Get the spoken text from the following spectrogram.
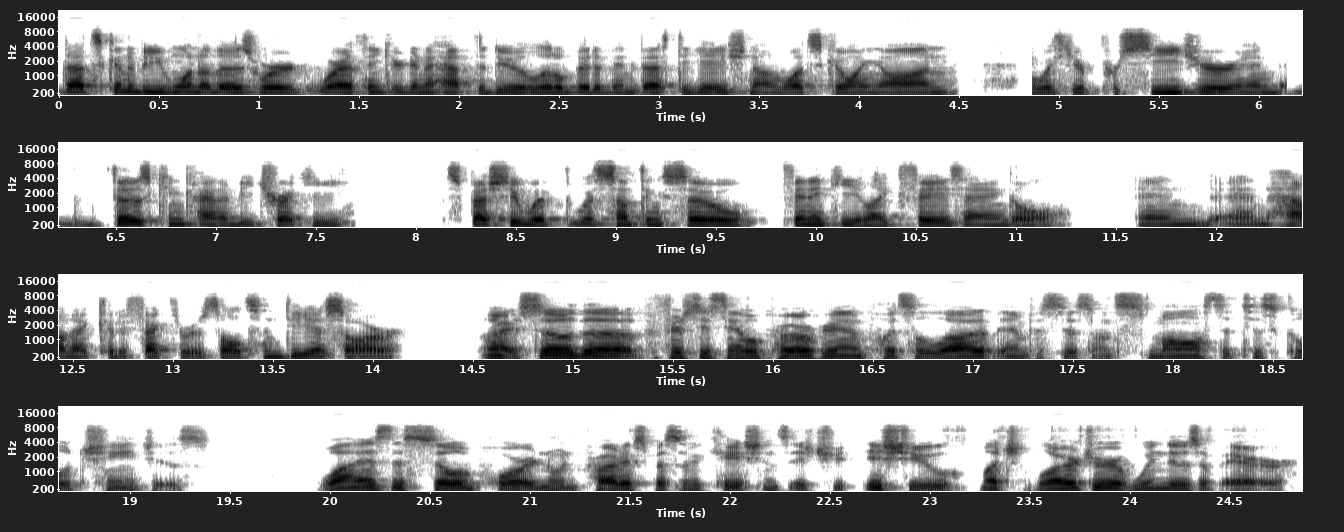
that's going to be one of those where, where I think you're going to have to do a little bit of investigation on what's going on with your procedure, and those can kind of be tricky especially with, with something so finicky like phase angle and, and how that could affect the results in DSR. All right, so the proficiency sample program puts a lot of emphasis on small statistical changes. Why is this so important when product specifications issue, issue much larger windows of error?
